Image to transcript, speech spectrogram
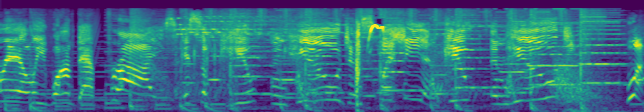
really want that prize. It's so cute and huge and squishy and cute and huge. What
